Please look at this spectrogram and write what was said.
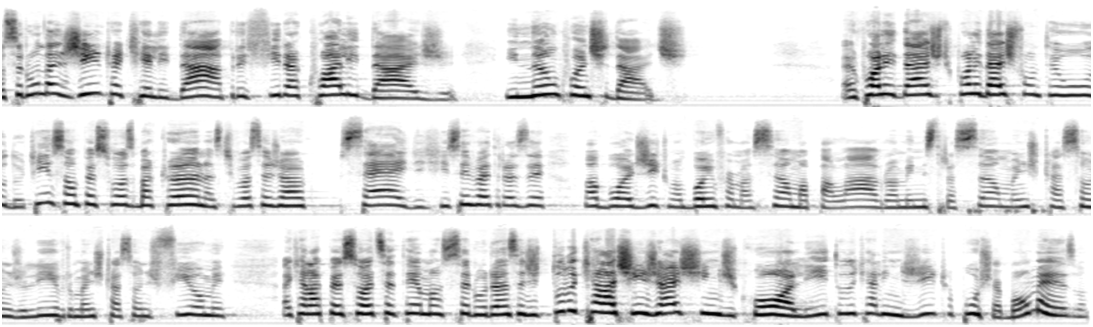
A segunda dica que ele dá, prefira qualidade e não quantidade. É qualidade, qualidade de conteúdo. Quem são pessoas bacanas que você já segue, que sempre vai trazer uma boa dica, uma boa informação, uma palavra, uma ministração, uma indicação de livro, uma indicação de filme. Aquela pessoa que você tem uma segurança de tudo que ela te, já te indicou ali, tudo que ela indica, puxa, é bom mesmo.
